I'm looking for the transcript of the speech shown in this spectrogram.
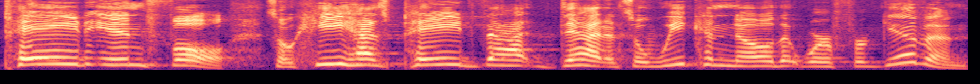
paid in full. So he has paid that debt. And so we can know that we're forgiven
